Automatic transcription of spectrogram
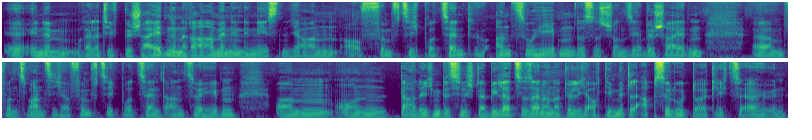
äh, in einem relativ bescheidenen Rahmen in den nächsten Jahren auf 50 Prozent anzuheben. Das ist schon sehr bescheiden, ähm, von 20 auf 50 Prozent anzuheben ähm, und dadurch ein bisschen stabiler zu sein und natürlich auch die Mittel absolut deutlich zu erhöhen.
